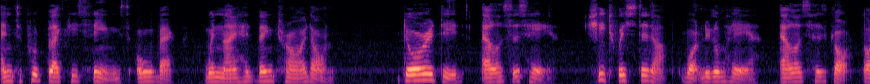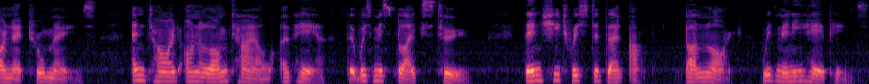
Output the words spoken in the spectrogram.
and to put Blakie's things all back when they had been tried on. Dora did Alice's hair. She twisted up what little hair Alice has got by natural means, and tied on a long tail of hair that was Miss Blake's too. Then she twisted that up, bun like, with many hairpins.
